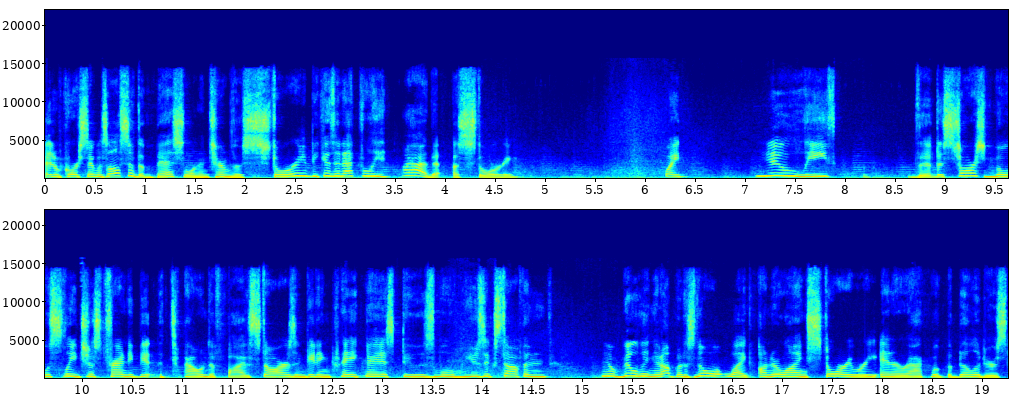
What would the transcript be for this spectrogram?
And of course, it was also the best one in terms of story because it actually had a story. Wait, New Leaf, the, the star's mostly just trying to get the town to five stars and getting Kratos to his little music stuff and, you know, building it up, but it's no, like, underlying story where you interact with the villagers.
